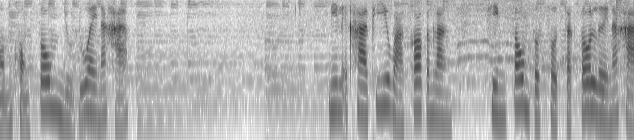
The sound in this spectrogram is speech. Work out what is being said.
อมของส้มอยู่ด้วยนะคะ นี่เลยค่ะพี่หวาก็กำลังชิมส้มสดๆจากต้นเลยนะคะ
